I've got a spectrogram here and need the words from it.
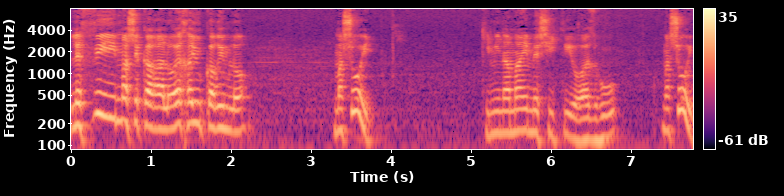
לפי מה שקרה לו, איך היו קוראים לו? משוי. כי מן המים משיתיו, אז הוא משוי.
